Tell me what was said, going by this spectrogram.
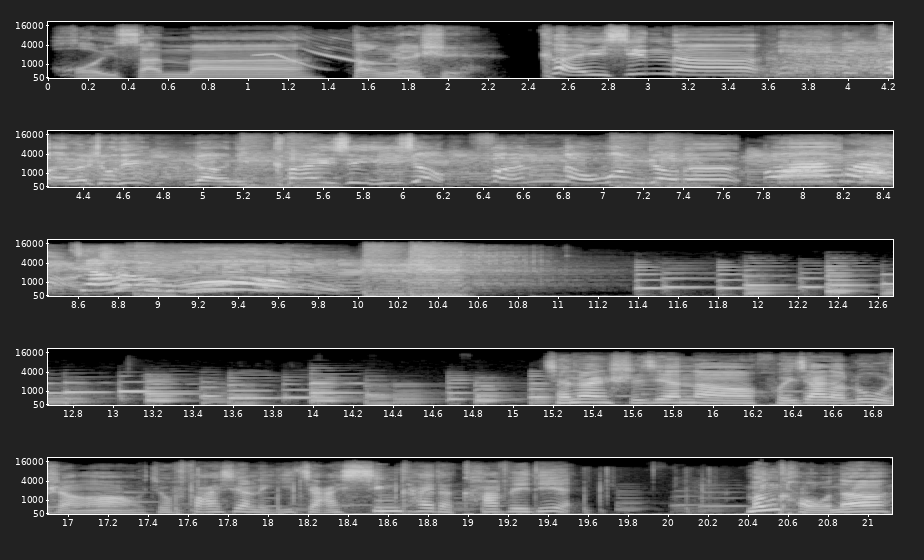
開心嗎？當然是開心呐、快来收听让你开心一笑、烦恼忘掉的八卦江湖。前段时间呢，回家的路上啊，就发现了一家新开的咖啡店，门口呢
